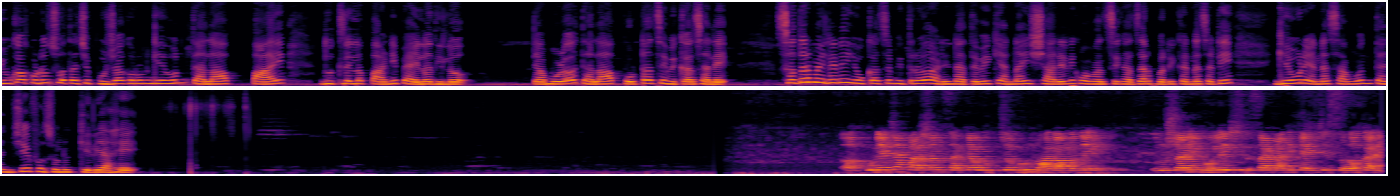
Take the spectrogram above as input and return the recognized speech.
युवकाकडून स्वतःची पूजा करून घेऊन त्याला पाय धुतलेलं पाणी प्यायला दिलं. त्यामुळं त्याला पोटाचे विकार झाले. सदर महिलेने युवकाचे मित्र आणि नातेवाईक यांनाही शारीरिक व मानसिक आजार बरे करण्यासाठी घेऊन यांना सांगून त्यांची फसवणूक केली आहे. पुण्याच्या पाषाणसारख्या उच्चभ्रू भागामध्ये ऋषाली ढोले शिरसाट आणि त्यांचे सहकारी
